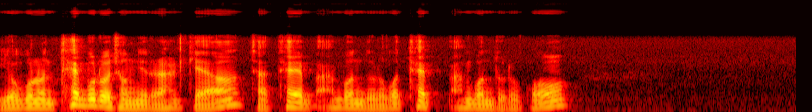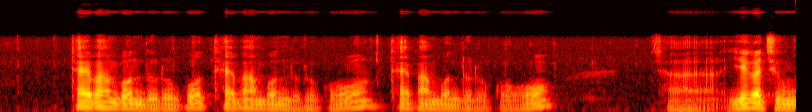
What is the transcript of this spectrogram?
요거는 탭으로 정리를 할게요. 자, 탭 한번 누르고 탭 한번 누르고 탭 한번 누르고 탭 한번 누르고 탭 한번 누르고 자, 얘가 지금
